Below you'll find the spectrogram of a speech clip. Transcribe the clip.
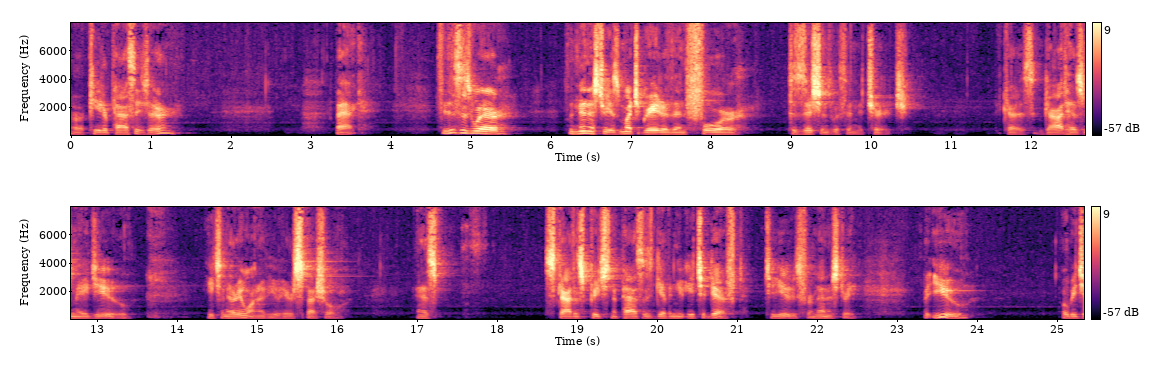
or a Peter passage there, back. See, this is where the ministry is much greater than four positions within the church. Because God has made you, each and every one of you here, special. And as Scott has preached in the past, has given you each a gift to use for ministry. But you, OBJ,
